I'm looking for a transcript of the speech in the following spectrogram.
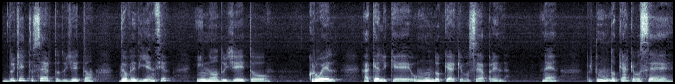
do jeito certo, do jeito de obediência e não do jeito cruel aquele que o mundo quer que você aprenda, né? Porque o mundo quer que você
